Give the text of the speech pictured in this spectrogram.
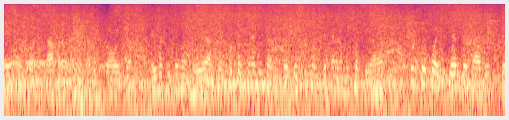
bien sincronizada para un ayuntamiento 8. Es así como se debe hacer porque aquí en ayuntamiento 8 hay que tener mucho cuidado porque cualquier detalle te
